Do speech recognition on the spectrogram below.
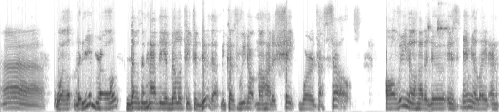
Ah, Well, the Negro doesn't have the ability to do that because we don't know how to shape words ourselves. All we know how to do is emulate and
